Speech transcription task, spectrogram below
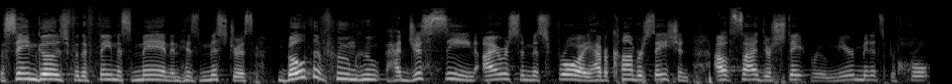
The same goes for the famous man and his mistress, both of whom who had just seen Iris and Miss Froy have a conversation outside their stateroom mere minutes before.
